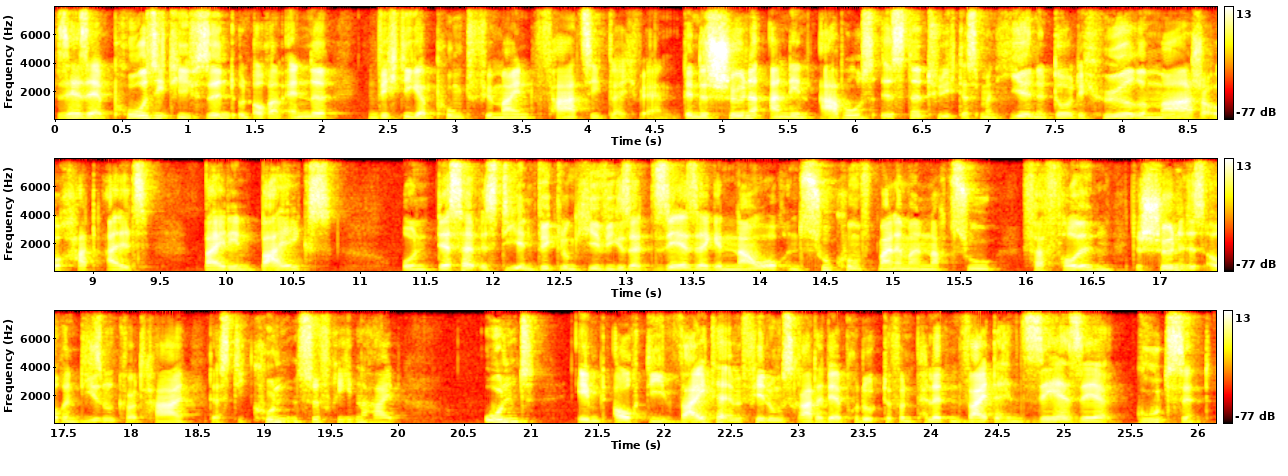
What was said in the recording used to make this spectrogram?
sehr, sehr positiv sind und auch am Ende ein wichtiger Punkt für mein Fazit gleich werden. Denn das Schöne an den Abos ist natürlich, dass man hier eine deutlich höhere Marge auch hat als bei den Bikes. Und deshalb ist die Entwicklung hier, wie gesagt, sehr, sehr genau auch in Zukunft meiner Meinung nach zu verfolgen. Das Schöne ist auch in diesem Quartal, dass die Kundenzufriedenheit und eben auch die Weiterempfehlungsrate der Produkte von Peloton weiterhin sehr, sehr gut sind.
